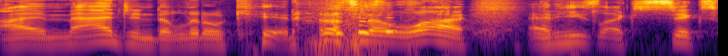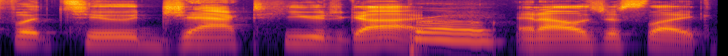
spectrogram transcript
I imagined a little kid. I don't know why. And he's like six foot two, jacked, huge guy. Bro. And I was just like,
